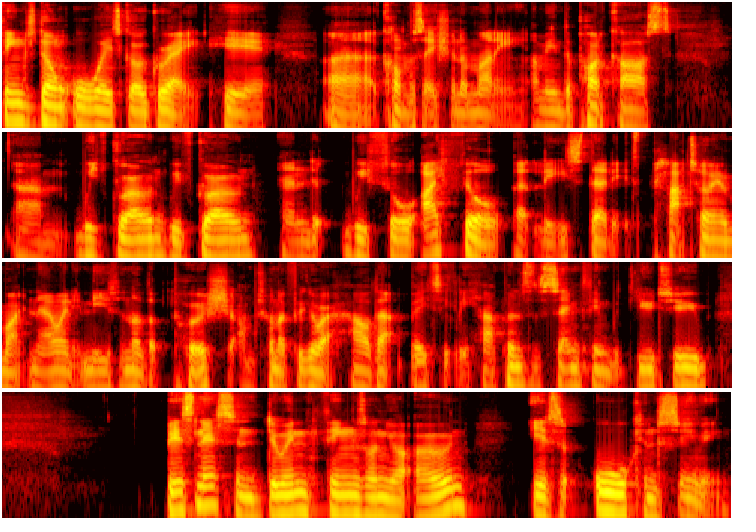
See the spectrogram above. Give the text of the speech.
things don't always go great here uh, conversation of money. I mean, the podcast Um, we've grown, we've grown, and we feel, I feel at least that it's plateauing right now and it needs another push. I'm trying to figure out how that basically happens. The same thing with YouTube. Business and doing things on your own is all consuming.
